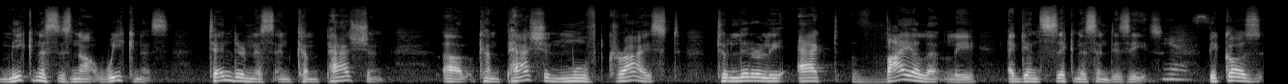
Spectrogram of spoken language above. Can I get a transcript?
Meekness is not weakness, tenderness and compassion. Uh, compassion moved Christ to literally act violently against sickness and disease. Yes. Because,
